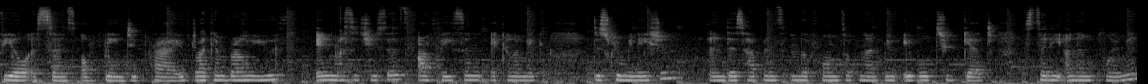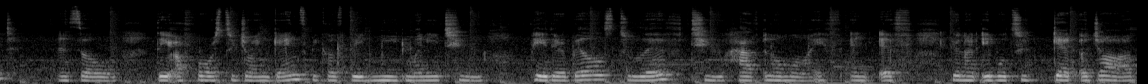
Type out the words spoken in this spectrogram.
feel a sense of being deprived. Black and brown youth in Massachusetts are facing economic discrimination and this happens in the forms of not being able to get steady unemployment and so they are forced to join gangs because they need money to pay their bills to live to have a normal life and if you're not able to get a job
